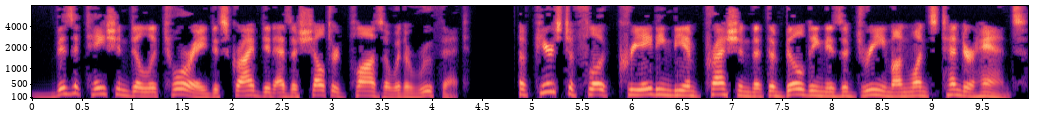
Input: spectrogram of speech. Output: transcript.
Visitacion de la Torre described it as a sheltered plaza with a roof that appears to float, creating the impression that the building is a dream on one's tender hands.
